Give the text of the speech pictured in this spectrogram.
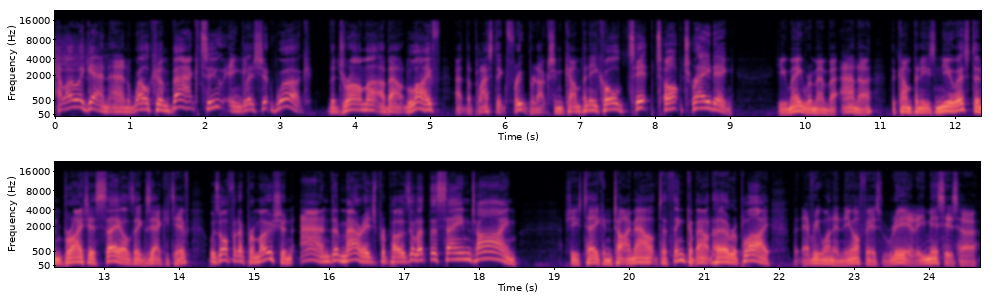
Hello again, and welcome back to English at Work, the drama about life at the plastic fruit production company called Tip Top Trading. You may remember Anna, the company's newest and brightest sales executive, was offered a promotion and a marriage proposal at the same time. She's taken time out to think about her reply, but everyone in the office really misses her.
